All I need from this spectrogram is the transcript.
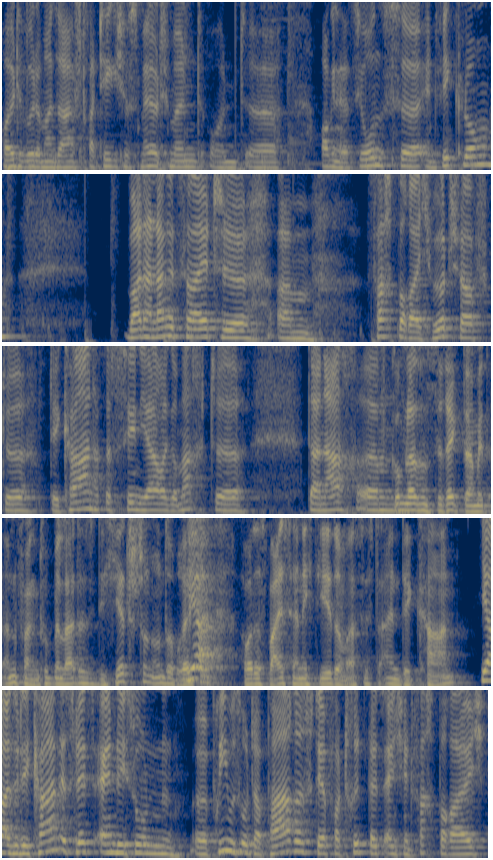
Heute würde man sagen strategisches Management und äh, Organisationsentwicklung. War dann lange Zeit äh, am Fachbereich Wirtschaft äh, Dekan, habe das zehn Jahre gemacht. Danach. Ähm, Komm, lass uns direkt damit anfangen. Tut mir leid, dass ich dich jetzt schon unterbreche, ja. aber das weiß ja nicht jeder. Was ist ein Dekan? Ja, also Dekan ist letztendlich so ein äh, Primus unter pares, der vertritt letztendlich den Fachbereich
